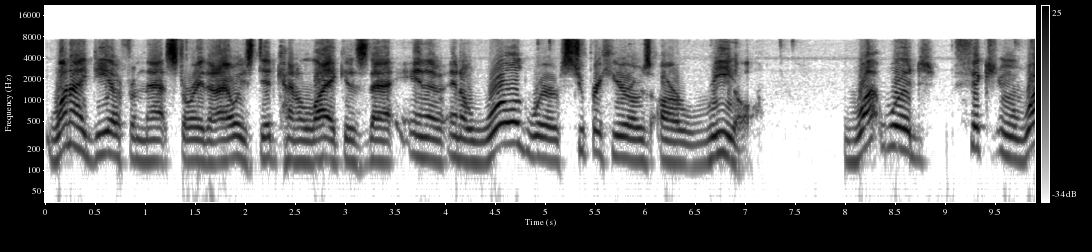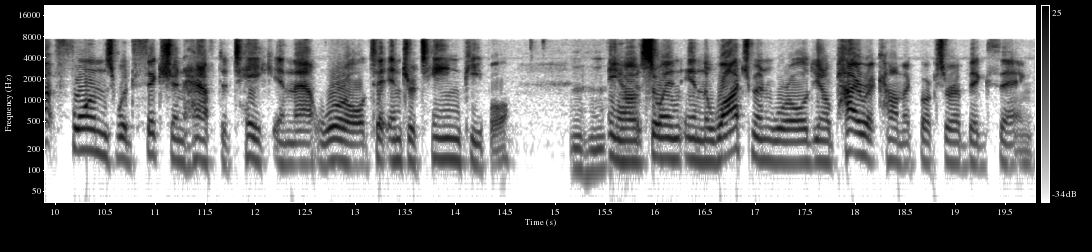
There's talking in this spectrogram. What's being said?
one idea from that story that I always did kind of like is that in a in a world where superheroes are real, what would fiction what forms would fiction have to take in that world to entertain people? Mm-hmm. You know, so in in the Watchmen world, you know, pirate comic books are a big thing.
